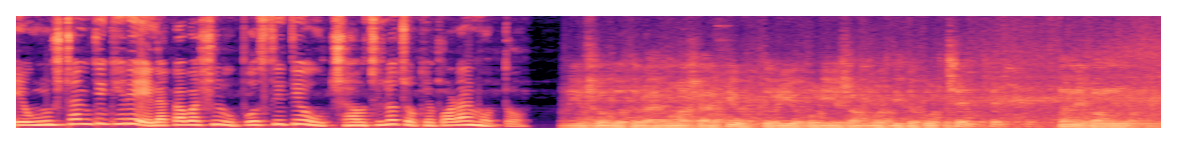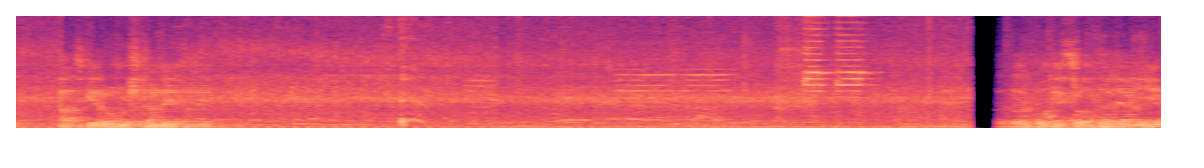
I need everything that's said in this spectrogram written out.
এই অনুষ্ঠানকে ঘিরে এলাকাবাসীর উপস্থিতি ও উৎসাহ ছিল চোখে পড়ার মতো। সৌগত রায় মহাশয়কে উত্তরীয় পড়িয়ে সম্বর্ধিত করছে। এবং আজকের অনুষ্ঠানের প্রতি শ্রদ্ধা জানিয়ে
